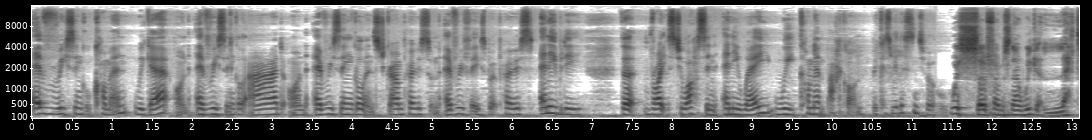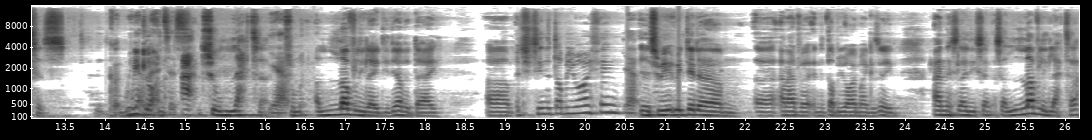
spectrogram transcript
every single comment we get on every single ad, on every single Instagram post, on every Facebook post. Anybody that writes to us in any way, we comment back on because we listen to it all. We're so famous now. We get letters. We got, We get got letters. an actual letter Yeah. from a lovely lady the other day. Um, had she seen the WI thing? Yeah. so we, we did um, uh, an advert in the WI magazine, and this lady sent us a lovely letter,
